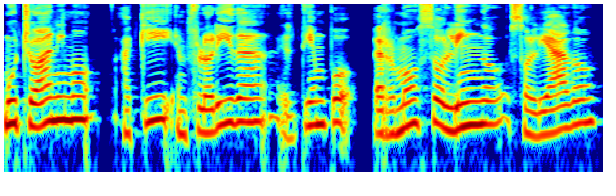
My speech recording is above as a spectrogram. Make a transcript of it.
mucho ánimo aquí en Florida, el tiempo hermoso, lindo, soleado,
